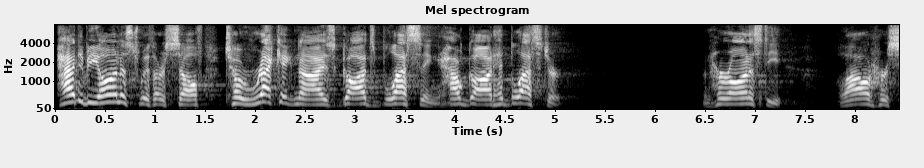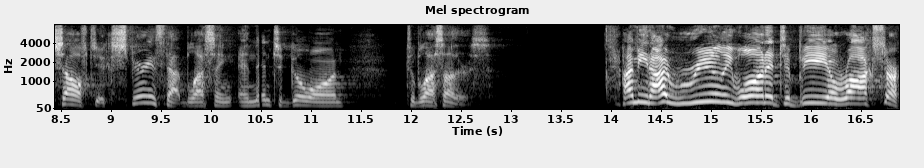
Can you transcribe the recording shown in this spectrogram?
had to be honest with herself to recognize God's blessing, how God had blessed her. And her honesty allowed herself to experience that blessing and then to go on to bless others. I mean, I really wanted to be a rock star.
